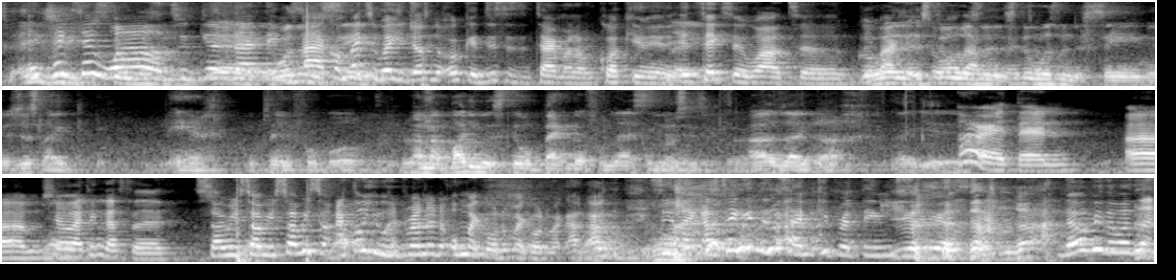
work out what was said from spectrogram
the It takes a while to get yeah, that thing back compared to where you just know, okay, this is the time and I'm clocking in. Like- it takes a while to go it, back wasn't, it still all that wasn't it still wasn't the same. It was just like yeah we're playing football. Mm-hmm. And my body was still banged up from last season, last season. I was like ugh, like yeah. All right then. Um, so Wow. I think that's a sorry, sorry, sorry, sorry. I thought you had run it. Oh my god, oh my god, oh my god. I, Wow. see, like I'm taking the timekeeper thing seriously. They'll be the ones that.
